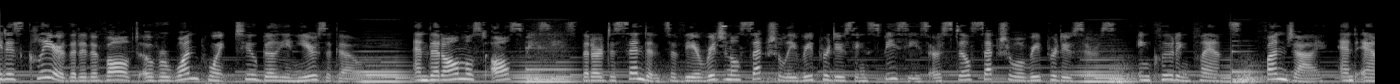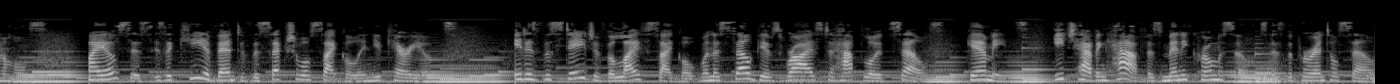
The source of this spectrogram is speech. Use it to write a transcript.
It is clear that it evolved over 1.2 billion years ago, and that almost all species that are descendants of the original sexually reproducing species are still sexual reproducers, including plants, fungi, and animals. Meiosis is a key event of the sexual cycle in eukaryotes. It is the stage of the life cycle when a cell gives rise to haploid cells, gametes, each having half as many chromosomes as the parental cell.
